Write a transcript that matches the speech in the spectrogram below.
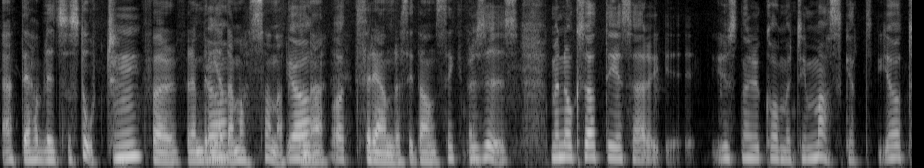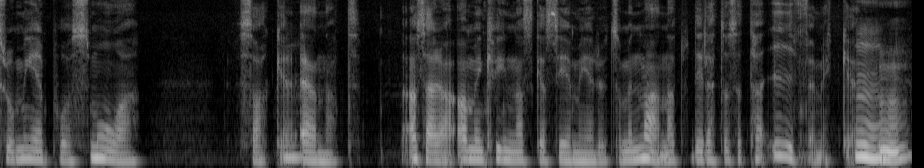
att det har blivit så stort Mm. för, för den breda Ja. massan att Ja, kunna att förändra sitt ansikte. Precis. Men också att det är så här, just när det kommer till mask, att jag tror mer på små saker Mm. än att alltså här, ja, men en kvinna ska se mer ut som en man. Att det är lätt att så, ta i för mycket. Mm.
